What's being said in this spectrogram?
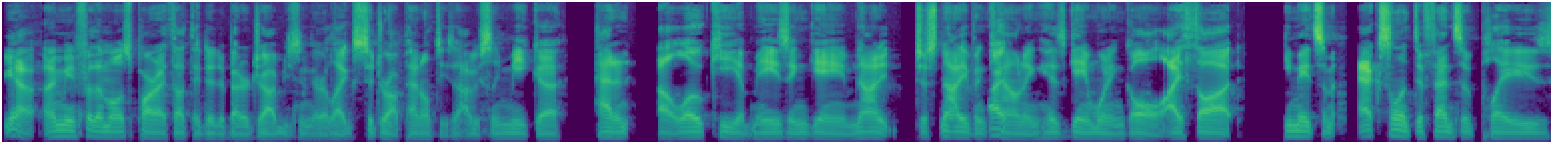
yeah, I mean, for the most part, I thought they did a better job using their legs to draw penalties. Obviously, Mika had an, a low key amazing game, not just not even I- counting his game winning goal. I thought he made some excellent defensive plays.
